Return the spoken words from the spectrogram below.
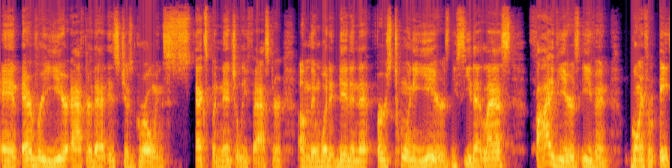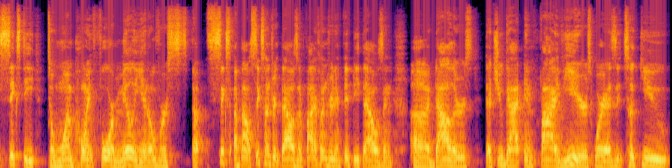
And every year after that, it's just growing exponentially faster um, than what it did in that first 20 years. You see that last five years, even going from 860 to 1.4 million over uh, six, about 600,000, 550,000 uh, dollars that you got in five years, whereas it took you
